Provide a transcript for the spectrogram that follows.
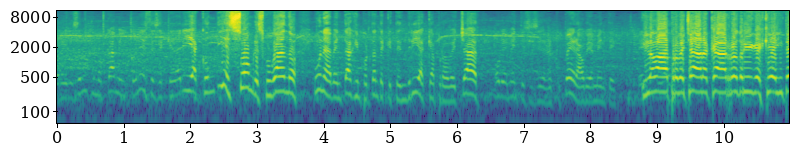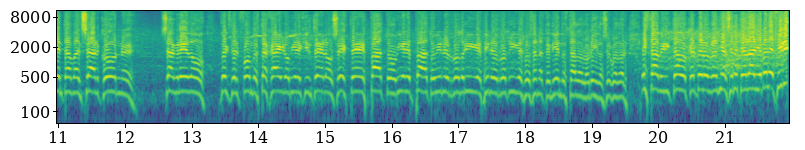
por el, el último cambio y con este se quedaría con 10 hombres jugando. Una ventaja importante que tendría que aprovechar, obviamente si se recupera, obviamente. Y lo va a aprovechar acá Rodríguez que intenta avanzar con eh, Sagredo. Desde el fondo está Jairo, viene Quinteros. Este es Pato, viene Pato, viene Rodríguez, viene Rodríguez. Lo están atendiendo, está dolorido ese jugador. Está habilitado, Carmelo Graña se mete al área, va a definir.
